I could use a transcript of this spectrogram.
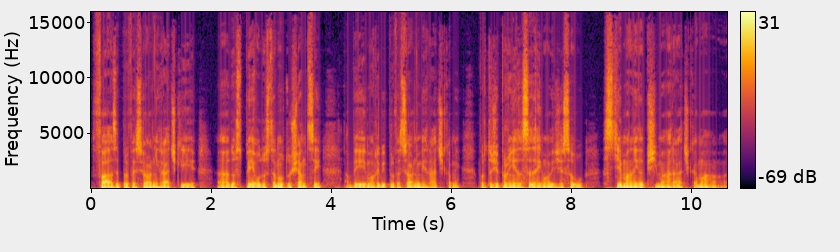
fáze profesionální hráčky dospějou, dostanou tu šanci, aby mohli být profesionálními hráčkami, protože pro ně je zase zajímavé, že jsou s těma nejlepšíma hráčkama eh,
